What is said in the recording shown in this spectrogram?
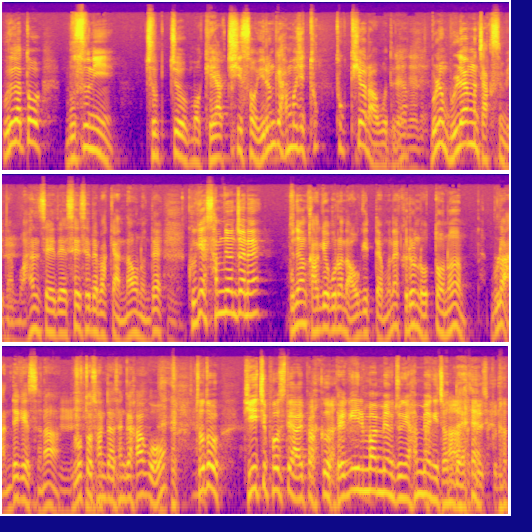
우리가 또 무순위 줍줍 뭐 계약 취소 이런 게 한 번씩 툭툭 튀어나오거든요. 네네네. 물론 물량은 작습니다. 음. 뭐한 세대, 세 세대밖에 안 나오는데 음. 그게 3년 전에 분양 가격으로 나오기 때문에 그런 로또는 물론 안 되겠으나 음. 로또 산다 생각하고 저도 DH 퍼스트 아이파크 101만 명 중에 한 명이 전데 아, 그러시구나.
